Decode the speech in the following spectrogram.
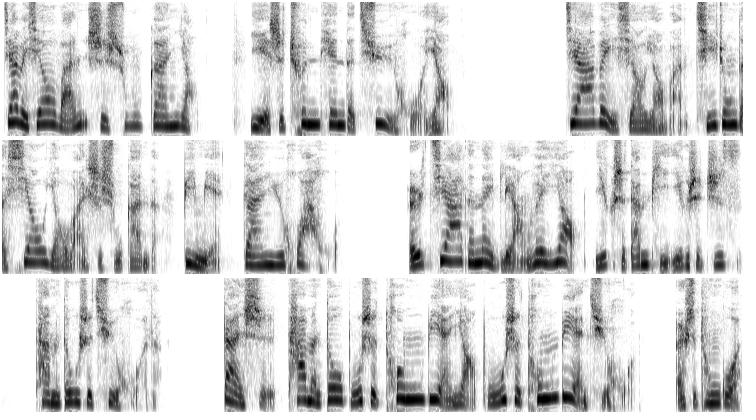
加味逍遥丸是疏肝药，也是春天的去火药。加味逍遥丸其中的逍遥丸是疏肝的，避免肝郁化火。而加的那两味药，一个是丹皮，一个是栀子，它们都是去火的，但是它们都不是通便药，不是通便去火，而是通过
